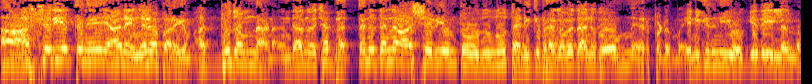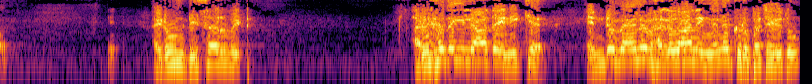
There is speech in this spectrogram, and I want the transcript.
ആ ആശ്ചര്യത്തിനെ ഞാൻ എങ്ങനെ പറയും അദ്ഭുതം എന്നാണ് എന്താന്ന് വെച്ചാൽ ഭക്തന് തന്നെ ആശ്ചര്യം തോന്നുന്നു തനിക്ക് ഭഗവത് അനുഭവം ഏർപ്പെടുമ്പോ എനിക്കിതിന് യോഗ്യതയില്ലല്ലോ I don't deserve it. അർഹതയില്ലാത്ത എനിക്ക് എന്റെ മേലെ ഭഗവാൻ എങ്ങനെ കൃപ ചെയ്തു?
